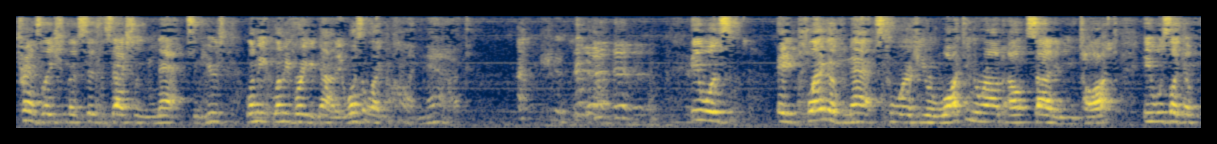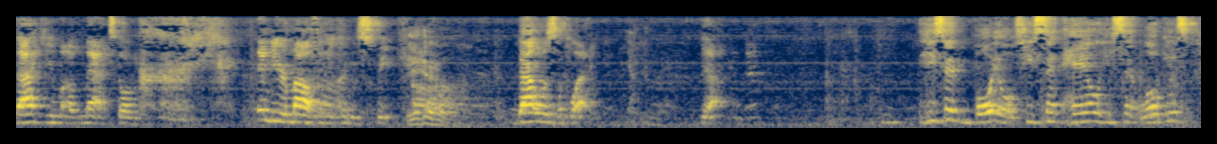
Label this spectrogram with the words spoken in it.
translation that says it's actually gnats. And here's let me let me break it down. It wasn't like oh a gnat. It was a plague of gnats to where if you were walking around outside and you talked, it was like a vacuum of gnats going into your mouth and you couldn't speak. Ew. That was the plague. Yeah. He sent boils, he sent hail, he sent locusts,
